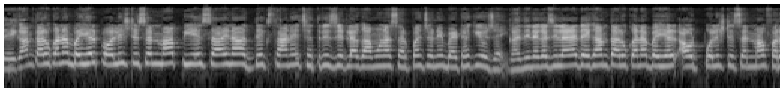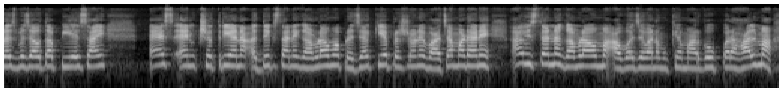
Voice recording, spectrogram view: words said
દહેગામ તાલુકાના બહેલ પોલીસ સ્ટેશનમાં પીએસઆઈના અધ્યક્ષ સ્થાને છત્રીસ જેટલા ગામોના સરપંચોની બેઠક યોજાઈ. ગાંધીનગર જિલ્લાના દહેગામ તાલુકાના બહેલ આઉટ પોલીસ સ્ટેશનમાં ફરજ બજાવતા પીએસઆઈ એસ એન ક્ષત્રિયના અધ્યક્ષ સ્થાને ગામડાઓમાં પ્રજાકીય પ્રશ્નોને વાચા મળે આ વિસ્તારના ગામડાઓમાં આવવા જવાના મુખ્ય માર્ગો ઉપર હાલમાં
